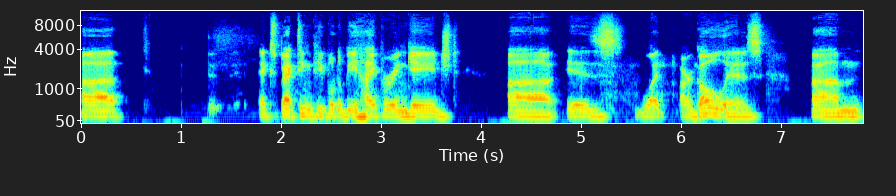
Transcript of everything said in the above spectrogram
uh, expecting people to be hyper engaged uh, is what our goal is. Um,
